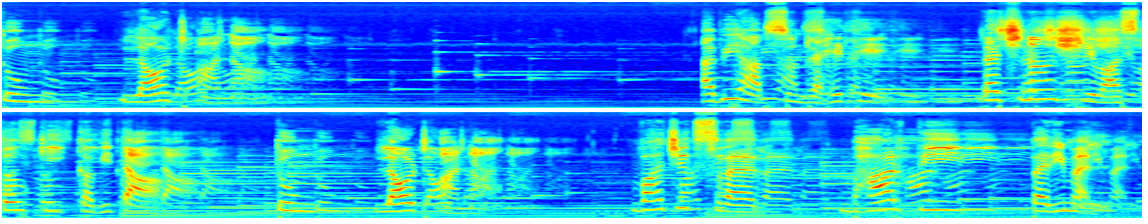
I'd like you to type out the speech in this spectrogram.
तुम लौट आना। अभी आप सुन रहे थे रचना श्रीवास्तव की कविता, तुम लौट आना। वाचक स्वर, भारती परिमल।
